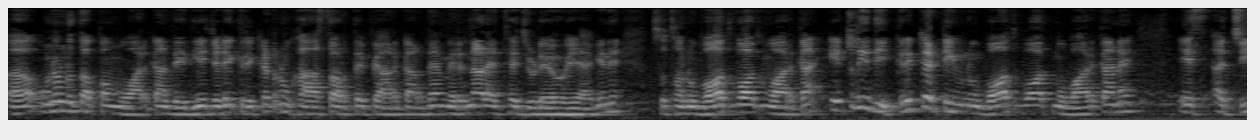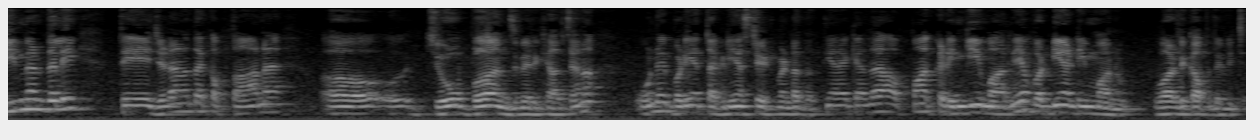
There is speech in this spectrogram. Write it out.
ਉਹਨਾਂ ਨੂੰ ਤਾਂ ਆਪਾਂ ਮੁਬਾਰਕਾਂ ਦੇ ਦਈਏ, ਜਿਹੜੇ ਕ੍ਰਿਕਟ ਨੂੰ ਖਾਸ ਤੌਰ ਤੇ ਪਿਆਰ ਕਰਦੇ ਆ, ਮੇਰੇ ਨਾਲ ਇੱਥੇ ਜੁੜੇ ਹੋਏ ਹੈਗੇ ਨੇ। ਸੋ ਤੁਹਾਨੂੰ ਬਹੁਤ-ਬਹੁਤ ਮੁਬਾਰਕਾਂ। ਇਟਲੀ ਦੀ ਕ੍ਰਿਕਟ ਟੀਮ ਨੂੰ ਬਹੁਤ-ਬਹੁਤ ਮੁਬਾਰਕਾਂ ਨੇ ਇਸ ਅਚੀਵਮੈਂਟ ਦੇ ਲਈ। ਤੇ ਜਿਹੜਾ ਉਹਨਾਂ ਦਾ ਕਪਤਾਨ ਹੈ ਜੋ ਬਰਨਸ ਮੇਰੇ ਖਿਆਲ ਚ ਹੈ ਨਾ, ਉਹਨੇ ਬੜੀਆਂ ਤਗੜੀਆਂ ਸਟੇਟਮੈਂਟਾਂ ਦਿੱਤੀਆਂ ਨੇ, ਕਹਿੰਦਾ ਆਪਾਂ ਕੜਿੰਗੀ ਮਾਰਨੀ ਆ ਵੱਡੀਆਂ ਟੀਮਾਂ ਨੂੰ ਵਰਲਡ ਕੱਪ ਦੇ ਵਿੱਚ।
